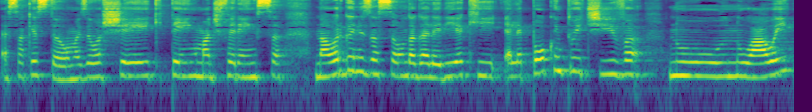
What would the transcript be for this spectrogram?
essa questão, mas eu achei que tem uma diferença na organização da galeria que ela é pouco intuitiva no, no Huawei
